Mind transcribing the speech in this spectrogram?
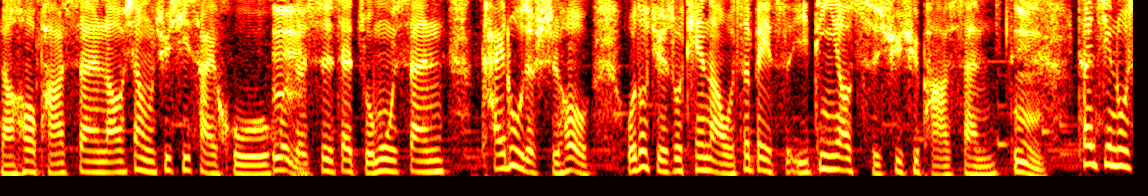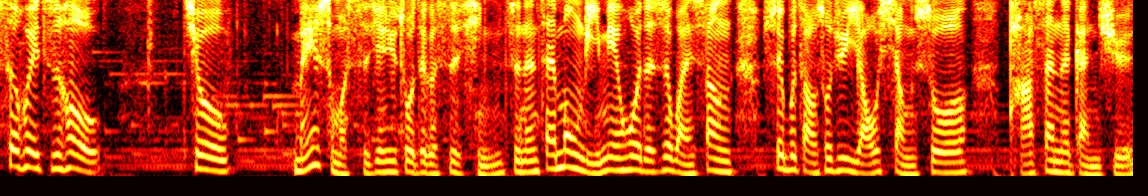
然后爬山，然后像去七彩湖或者是在竹木山开路的时候，我都觉得说天哪，我这辈子一定要持续去爬山。嗯，但进入社会之后就。没有什么时间去做这个事情，只能在梦里面或者是晚上睡不着时候去遥想说爬山的感觉，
